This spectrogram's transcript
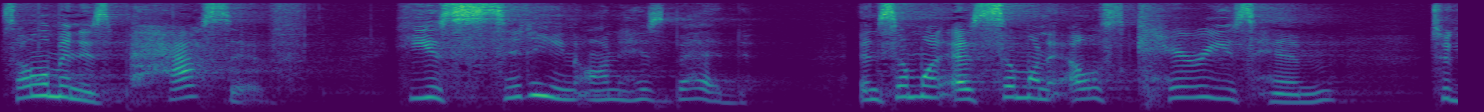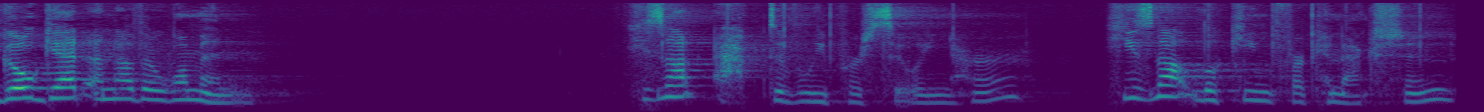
Solomon is passive. He is sitting on his bed, and someone, as someone else carries him to go get another woman. He's not actively pursuing her, he's not looking for connection.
